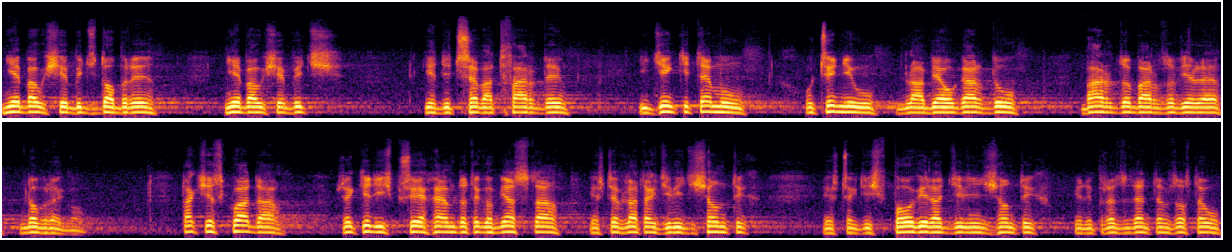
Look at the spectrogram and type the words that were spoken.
Nie bał się być dobry, nie bał się być, kiedy trzeba, twardy i dzięki temu uczynił dla Białogardu bardzo, bardzo wiele dobrego. Tak się składa, że kiedyś przyjechałem do tego miasta jeszcze w latach 90., jeszcze gdzieś w połowie lat 90., kiedy prezydentem został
